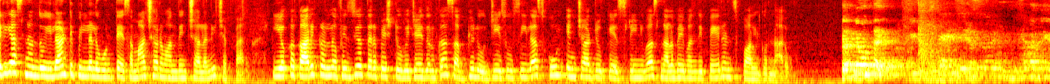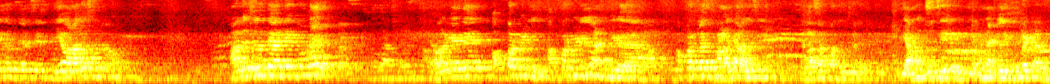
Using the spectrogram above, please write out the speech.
ఏరియాస్ నందు ఇలాంటి పిల్లలు ఉంటే సమాచారం అందించాలని చెప్పారు. ఈ యొక్క కార్యక్రమంలో ఫిజియోథెరపిస్టు విజయదుర్గ సభ్యులు G Sushila school incharge K Srinivas నలభై మంది పేరెంట్స్ పాల్గొన్నారు. అన్నీ ఉంటాయి. ఏదో ఏ ఆలోచన ఉండవు. ఆలోచన ఉంటే అన్నీ ఎక్కువ ఉంటాయి. ఎవరికైతే upper middle upper middle and upper class వాళ్ళకి ఆలోచన ఎలా సంపాదించాలి? ఏమన్నా చూసి ఏమన్నా ఎక్కడ ఎక్కువ పెట్టాలి?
